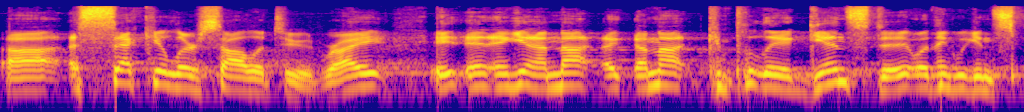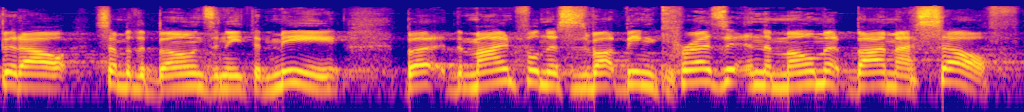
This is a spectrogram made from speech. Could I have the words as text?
uh, a secular solitude, right? It, and again, I'm not I'm not completely against it. I think we can spit out some of the bones and eat the meat. But the mindfulness is about being present in the moment by myself.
